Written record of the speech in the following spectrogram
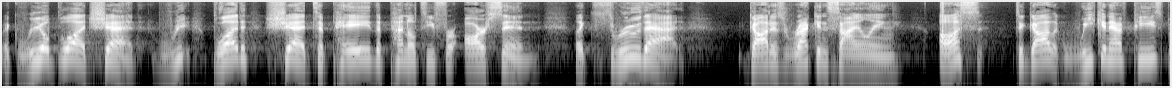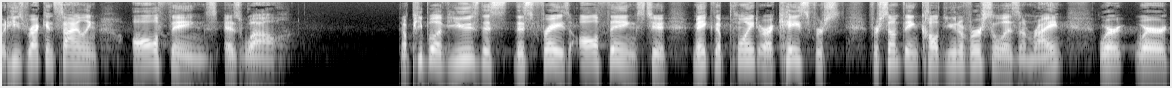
like real blood shed, re- blood shed to pay the penalty for our sin. Like through that, God is reconciling us to God. Like we can have peace, but he's reconciling all things as well. Now, people have used this, this phrase, all things, to make the point or a case for, for something called universalism, right? Where, where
